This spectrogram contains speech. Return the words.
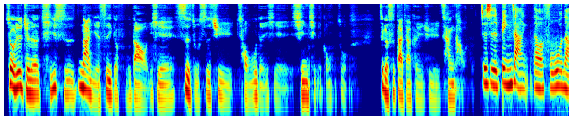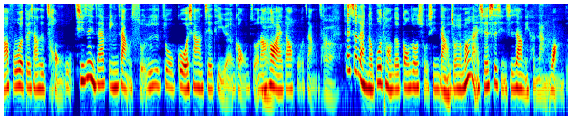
所以我就觉得其实那也是一个辅导一些事主失去宠物的一些心情的工作，这个是大家可以去参考的。就是殡葬的服务，然后服务的对象是宠物。其实你在殡葬所就是做过像接体员工作，然后后来到火葬场，嗯、在这两个不同的工作属性当中，嗯、有没有哪一些事情是让你很难忘的？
